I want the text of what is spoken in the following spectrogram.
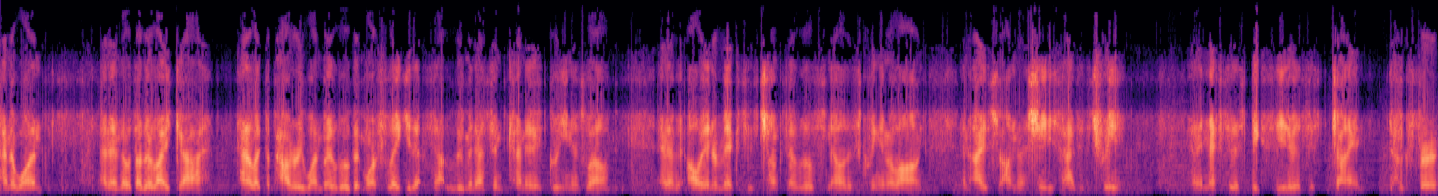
kind of one. And then those other like uh, kind of like the powdery one, but a little bit more flaky. That's that luminescent kind of green as well. And then all intermixed is chunks of little snow that's clinging along and ice on the shady sides of the tree. And then next to this big cedar is this giant Doug fir,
